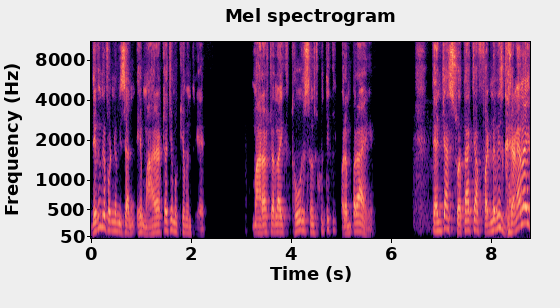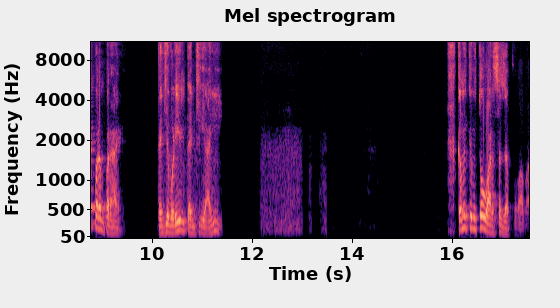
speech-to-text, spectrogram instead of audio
देवेंद्र फडणवीस हे महाराष्ट्राचे मुख्यमंत्री आहेत. महाराष्ट्राला एक थोर सांस्कृतिक परंपरा आहे. त्यांच्या स्वतःच्या फडणवीस घराण्याला एक परंपरा आहे. त्यांचे वडील त्यांची आई कमीत कमी तो वारसा जपवावा.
